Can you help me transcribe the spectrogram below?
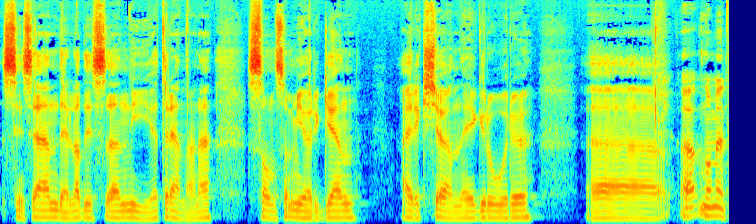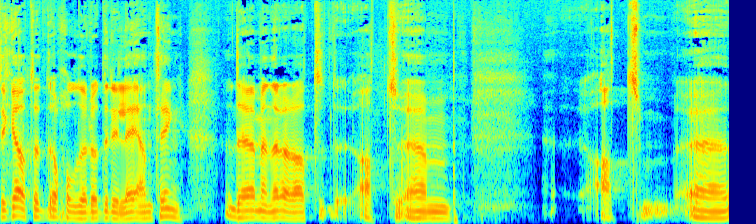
syns jeg en del av disse nye trenerne, sånn som Jørgen, Eirik Kjøne i Grorud eh, Ja, nå mente jeg ikke at det holder å drille én ting. Det jeg mener, er at, at um at eh,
